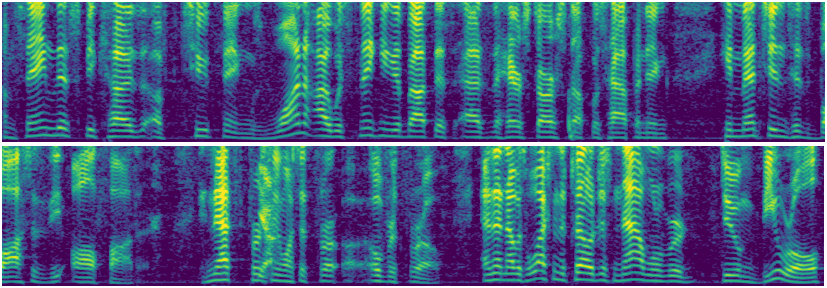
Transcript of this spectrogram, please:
I'm saying this because of two things. One, I was thinking about this as the Herr Starr stuff was happening. He mentions his boss is the All Father, and that's the person Yeah. he wants to throw, uh, overthrow. And then I was watching the trailer just now when we were doing B-roll,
